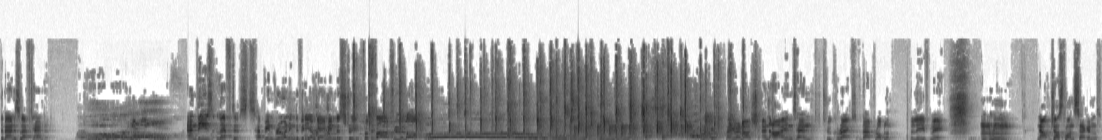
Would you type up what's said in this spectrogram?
The man is left-handed. And these leftists have been ruining the video game industry for far too long. Thank you. Thank you very much. And I intend to correct that problem. Believe me. now, just one second.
